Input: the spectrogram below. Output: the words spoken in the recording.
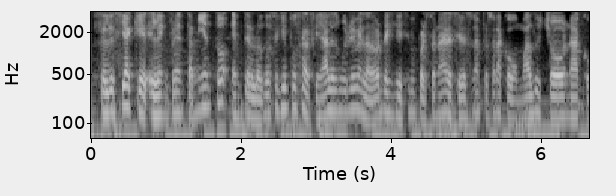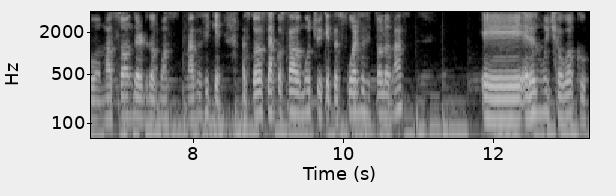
Se decía que el enfrentamiento entre los dos equipos al final es muy revelador de qué tipo de persona eres. Si eres una persona como más luchona, como más underdog, más, más así que las cosas te han costado mucho y que te esfuerzas y todo lo demás, eh, eres muy Goku.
